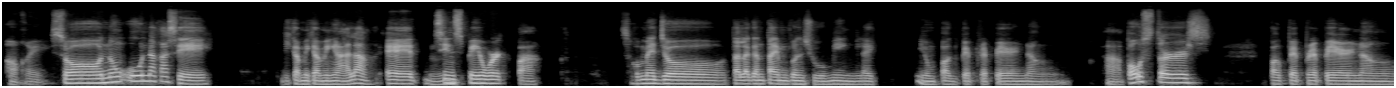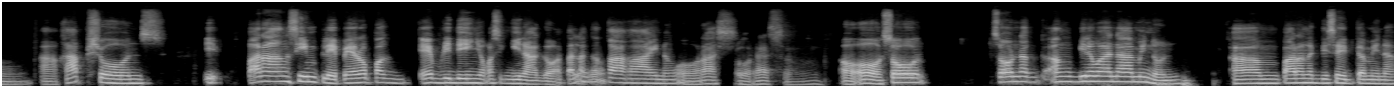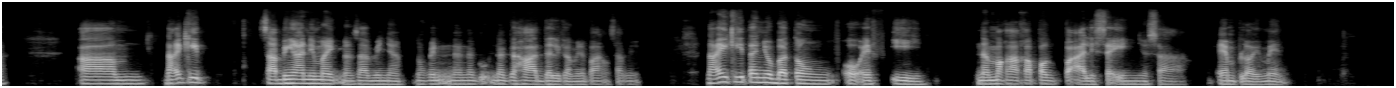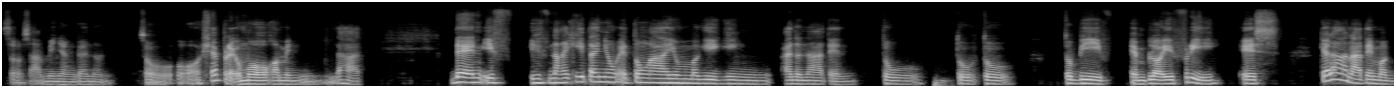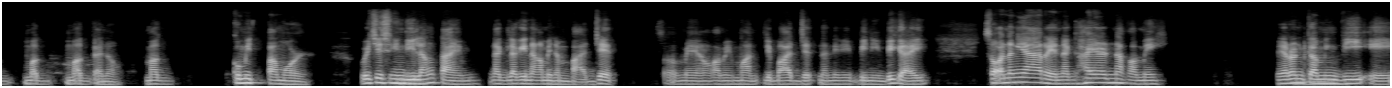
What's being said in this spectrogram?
Okay. So, nung una kasi, di kami-kami nga lang. Eh, Mm. since may work pa, so medyo talagang time consuming. Like, yung pagpe-prepare ng ah, posters, pagpe-prepare ng ah, captions. I- parang ang simple, pero pag everyday nyo kasi ginagawa, talagang kakain ng oras. Oras. Oh. Oo. So, so nag, ang ginawa namin nun, um, parang nag-decide kami na um, nakikip, sabi nga ni Mike nun, sabi niya, nung na, nag, nag-huddle kami, parang sabi niya, nakikita nyo ba tong OFE na makakapagpaalis sa inyo sa employment? So, sabi niya ganun. So, oo, syempre, umuo kami lahat. Then, if if nakikita nyo ito nga yung magiging ano natin to to to to be employee free is kailangan natin mag mag mag ano mag commit pa more which is hindi lang time naglagay na kami ng budget. So mayroon kami monthly budget na binibigay. So anong nangyari? Nag-hire na kami. Meron kaming Mm. VA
